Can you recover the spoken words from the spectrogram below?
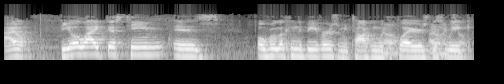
I don't feel like this team is overlooking the Beavers. I mean, talking with No, the players this week, so.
